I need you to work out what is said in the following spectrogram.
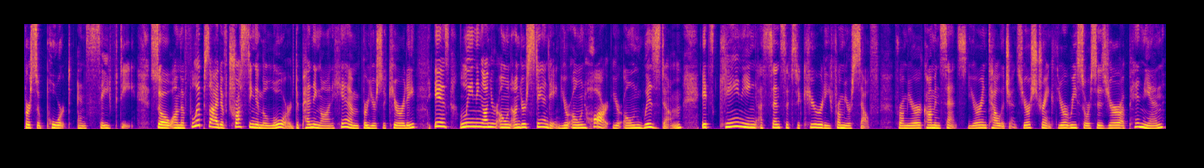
for support and safety. So, on the flip side of trusting in the Lord, depending on Him for your security, is leaning on your own understanding, your own heart, your own wisdom. It's gaining a sense of security from yourself, from your common sense, your intelligence, your strength, your resources, your opinion.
